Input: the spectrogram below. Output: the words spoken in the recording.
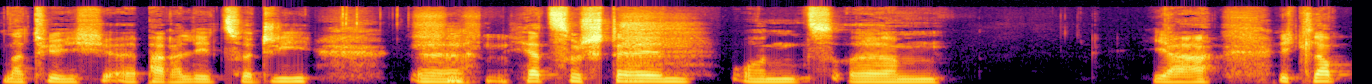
natürlich äh, parallel zur G, äh, herzustellen. Und ähm, ja, ich glaube,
